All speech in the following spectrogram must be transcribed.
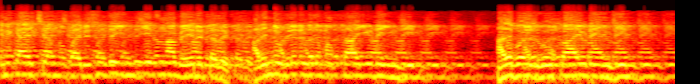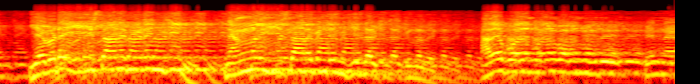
എനിക്ക് അയച്ചു തന്നു. പരിശുദ്ധ ഇഞ്ചി എന്നാ പേരിട്ടത്. അതിന്റെ ഉള്ളിലുള്ളത് മത്തായിയുടെ ഇഞ്ചി അതുപോലെ ലൂക്കായുടെ ഇഞ്ചി എവിടെ ഈസാനബിയുടെ ഇഞ്ചി ഞങ്ങൾ ഈസാനബിന്റെ ഇഞ്ചിയിലാണ് വിശ്വസിക്കുന്നത് അതേപോലെ നിങ്ങൾ പറഞ്ഞു ഇത് പിന്നെ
